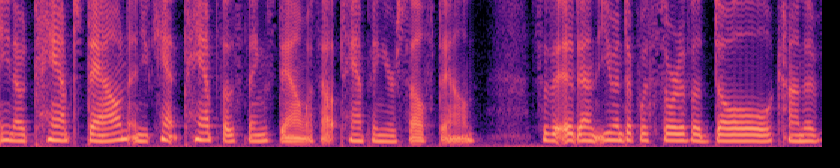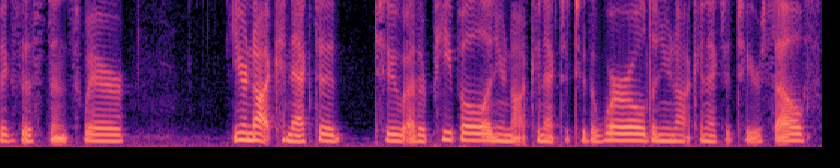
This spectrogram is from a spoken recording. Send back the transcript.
you know, tamped down, and you can't tamp those things down without tamping yourself down. So that it, you end up with sort of a dull kind of existence where you're not connected to other people, and you're not connected to the world, and you're not connected to yourself,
